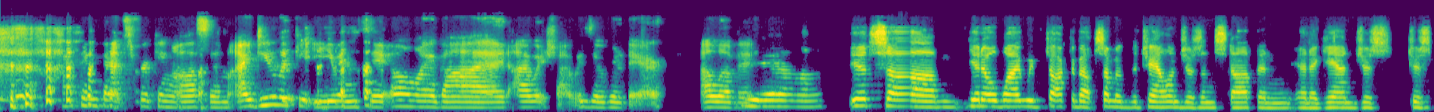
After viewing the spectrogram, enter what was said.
I think that's freaking awesome. I do look at you and say, "Oh my god, I wish I was over there." I love it. Yeah. It's um, you know, why we've talked about some of the challenges and stuff and and again just just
